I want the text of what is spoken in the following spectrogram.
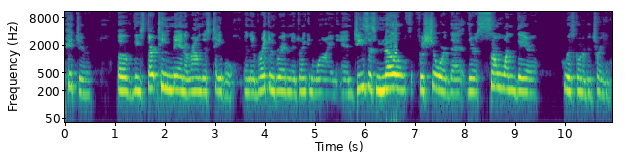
picture of these 13 men around this table and they're breaking bread and they're drinking wine and jesus knows for sure that there's someone there who is going to betray him.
